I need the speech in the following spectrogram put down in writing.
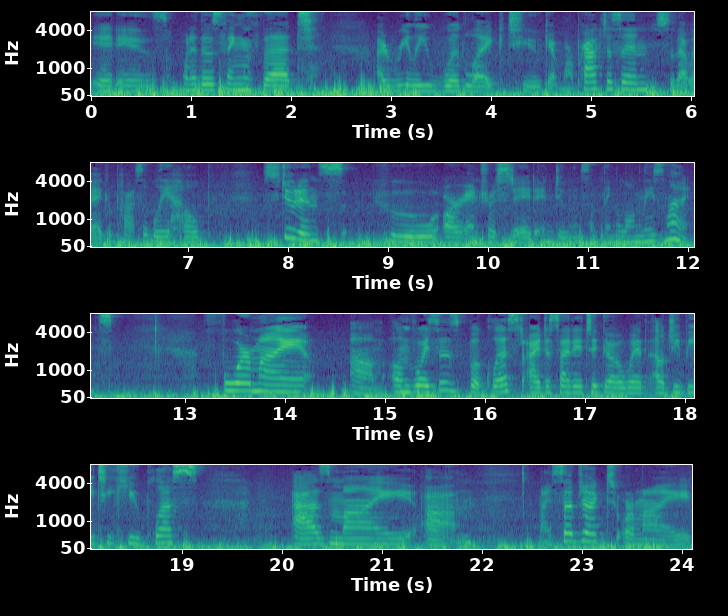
it is one of those things that I really would like to get more practice in so that way I could possibly help students who are interested in doing something along these lines. For my um, own voices book list, I decided to go with LGBTQ plus as my um, my subject or my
